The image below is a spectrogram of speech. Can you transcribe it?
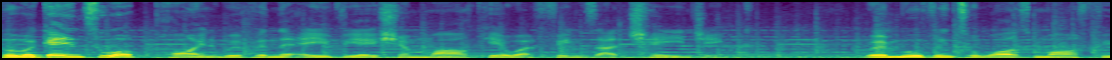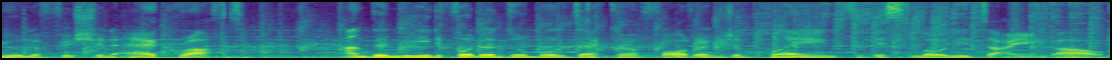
But we're getting to a point within the aviation market where things are changing. We're moving towards more fuel efficient aircraft and the need for the double decker 4 engine planes is slowly dying out.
